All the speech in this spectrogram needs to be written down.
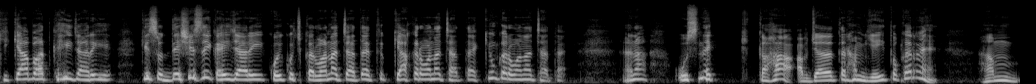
कि क्या बात कही जा रही है, किस उद्देश्य से कही जा रही है, कोई कुछ करवाना चाहता है तो क्या करवाना चाहता है, क्यों करवाना चाहता है है ना? उसने कहा, अब ज़्यादातर हम यही तो कर रहे हैं, हम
